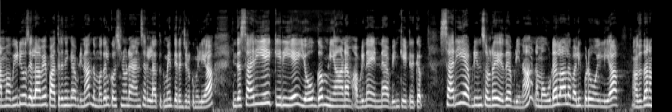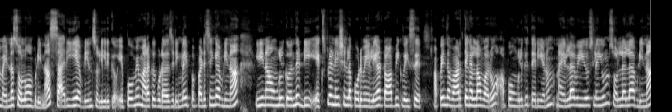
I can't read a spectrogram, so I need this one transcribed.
நம்ம வீடியோஸ் எல்லாமே பார்த்துருந்தீங்க அப்படின்னா அந்த முதல் கொஸ்டினோட ஆன்சர் எல்லாத்துக்குமே தெரிஞ்சிருக்கும் இல்லையா? இந்த சரியே கிரியே யோகம் ஞானம் அப்படின்னா என்ன அப்படின்னு கேட்டிருக்கு. சரியே அப்படின்னு சொல்கிறது எது அப்படின்னா நம்ம உடலால் வழிபடுவோம் இல்லையா? அதுதான் நம்ம என்ன சொல்லுவோம் அப்படின்னா சரியே அப்படின்னு சொல்லியிருக்கு. எப்போவுமே மறக்கக்கூடாது சரிங்களா? இப்போ படிச்சீங்க அப்படின்னா இனி நான் உங்களுக்கு வந்து டி எக்ஸ்ப்ளனேஷனில் போடுவேன் இல்லையா டாபிக் வைஸு அப்போ இந்த வார்த்தைகள்லாம் வரும். அப்போ உங்களுக்கு தெரியணும். நான் எல்லா வீடியோஸ்லேயும் சொல்லலை அப்படின்னா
